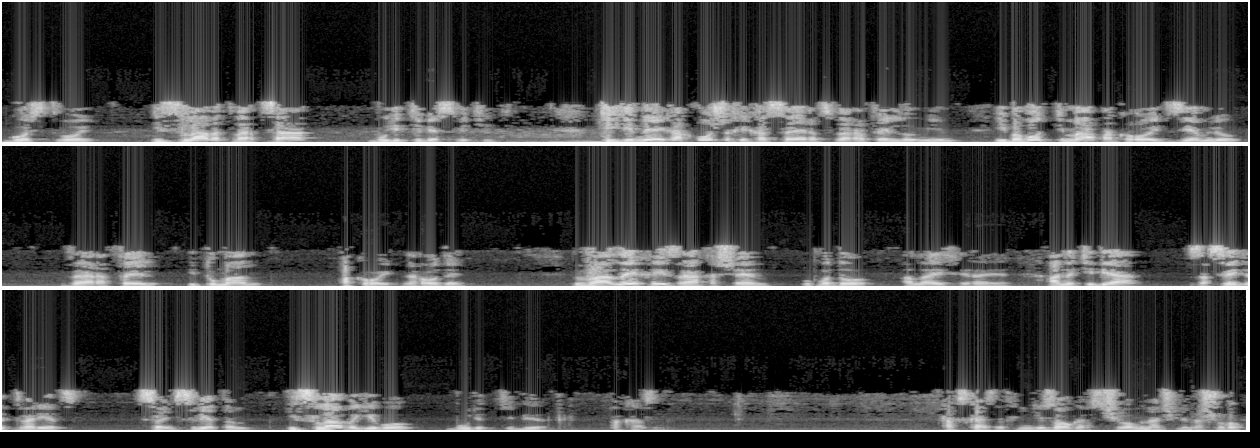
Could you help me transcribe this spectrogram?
гость твой, и слава Творца будет тебе светить. Кигиней рахошах и хасерец варафель лумим, ибо вот тьма покроет землю, варафель и туман покроет народы. Валеха из Рахашем упводо Аллахирае. А на тебя засветит Творец своим светом, и слава Его будет тебе показана. Как сказано в книге Зогар, с чего мы начали наш урок.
